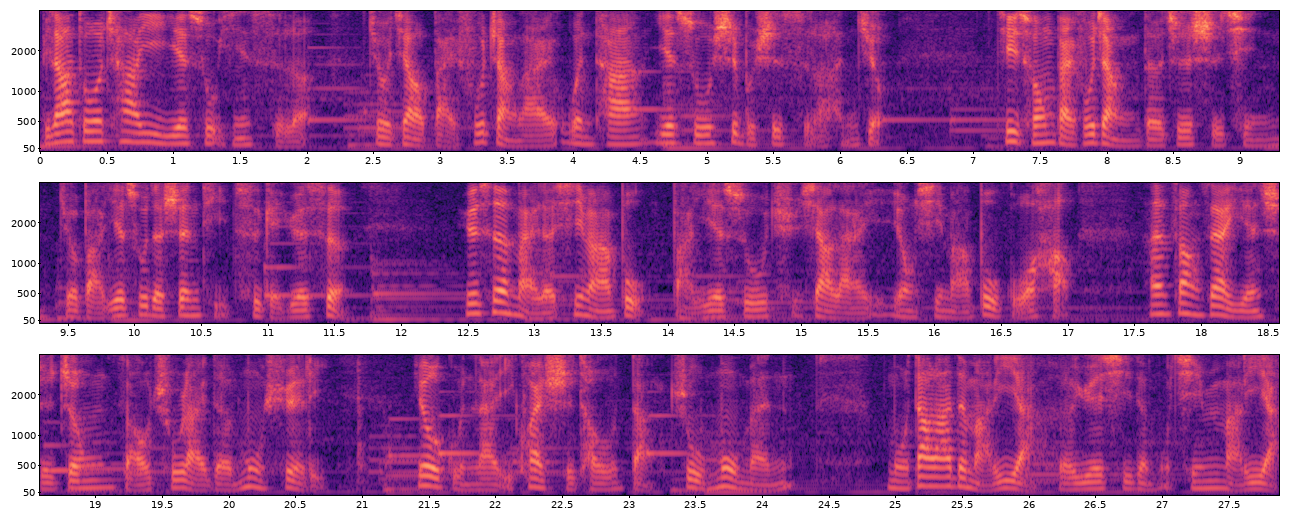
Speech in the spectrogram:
比拉多诧异耶稣已经死了，就叫百夫长来问他耶稣是不是死了很久。既从百夫长得知实情，就把耶稣的身体赐给约瑟。约瑟买了细麻布，把耶稣取下来，用细麻布裹好，安放在岩石中凿出来的墓穴里，又滚来一块石头挡住墓门。抹大拉的玛利亚和约西的母亲玛利亚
